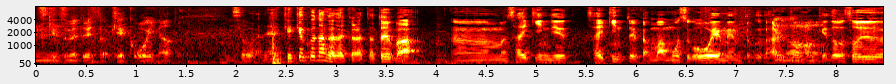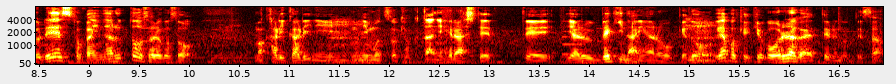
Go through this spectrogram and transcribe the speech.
突き詰めてる人が結構多いなとそうだね。結局なんかだから例えばうーんまあ最近で最近というか、まあ、もうすぐ OMM とかがあると思うけど、そういうレースとかになるとそれこそ、まあ、カリカリにうん。荷物を極端に減らしてってやるべきなんやろうけど、うん。やっぱ結局俺らがやってるのってさ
